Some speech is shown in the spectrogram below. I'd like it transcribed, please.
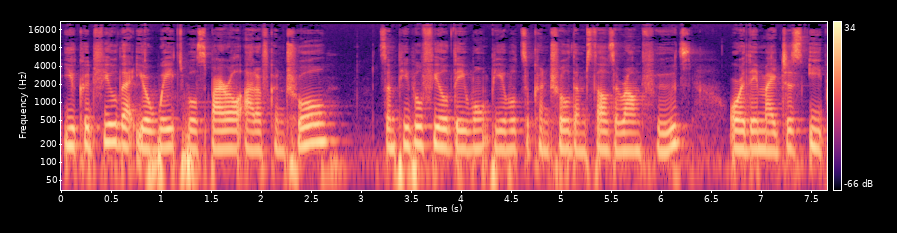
You could feel that your weight will spiral out of control. Some people feel they won't be able to control themselves around foods, or they might just eat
